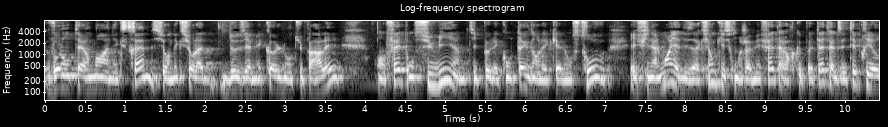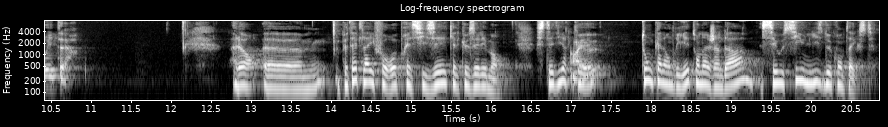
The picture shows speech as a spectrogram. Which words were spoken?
volontairement un extrême, si on est sur la deuxième école dont tu parlais, en fait, on subit un petit peu les contextes dans lesquels on se trouve, et finalement, il y a des actions qui seront jamais faites, alors que peut-être elles étaient prioritaires. Alors, euh, peut-être là, il faut repréciser quelques éléments. C'est-à-dire que ton calendrier, ton agenda, c'est aussi une liste de contextes.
